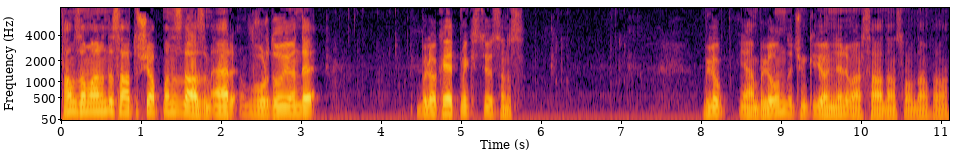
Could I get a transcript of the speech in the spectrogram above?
Tam zamanında sağ tuş yapmanız lazım. Eğer vurduğu yönde bloke etmek istiyorsanız. Blok yani bloğun da çünkü yönleri var sağdan soldan falan.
